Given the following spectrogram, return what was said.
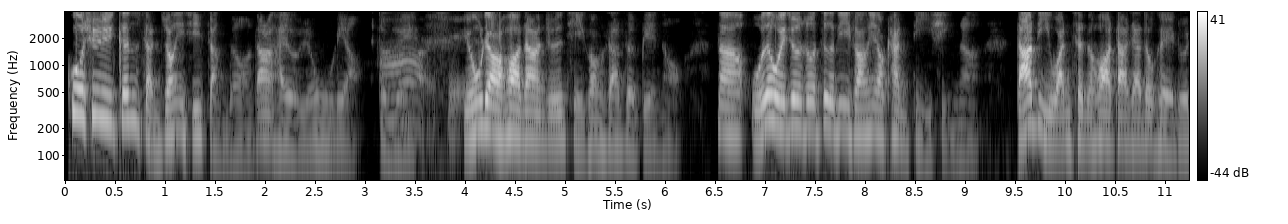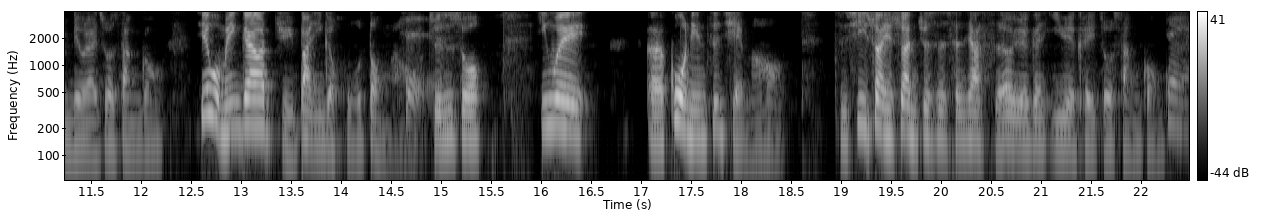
过去跟散装一起涨的哦，当然还有原物料，对不对？哦，是。原物料的话，当然就是铁矿砂这边哦。那我认为就是说，这个地方要看底型啊，打底完成的话，大家都可以轮流来做上攻。其实我们应该要举办一个活动啊，是，就是说，因为呃过年之前嘛，哈，仔细算一算，就是剩下十二月跟一月可以做上攻。对呀。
